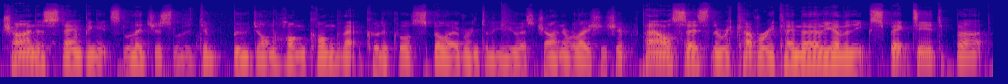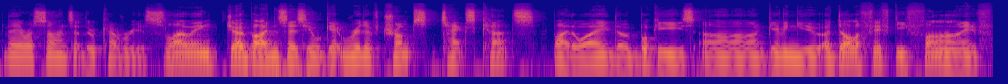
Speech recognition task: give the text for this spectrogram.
China's stamping its legislative boot on Hong Kong. That could, of course, spill over into the US China relationship. Powell says the recovery came earlier than expected, but there are signs that the recovery is slowing. Joe Biden says he'll get rid of Trump's tax cuts. By the way, the bookies are giving you $1.55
